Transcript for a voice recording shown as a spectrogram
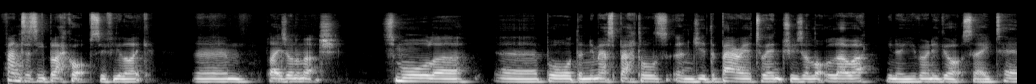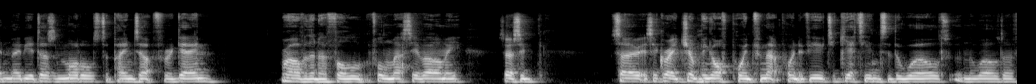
fantasy black ops, if you like. Um, plays on a much smaller uh, board than your mass battles, and you, the barrier to entry is a lot lower. You know, you've only got say ten, maybe a dozen models to paint up for a game, rather than a full full massive army. So it's a so it's a great jumping off point from that point of view to get into the world and the world of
